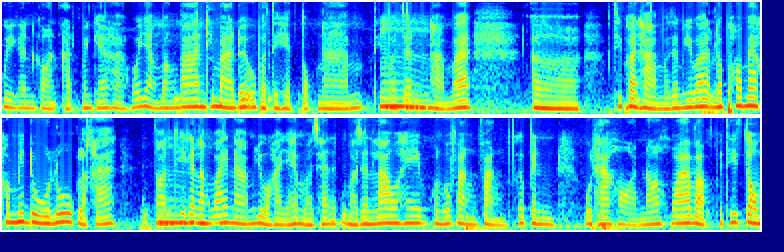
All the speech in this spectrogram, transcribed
คุยกันก่อนอัดเมื่อกี้ค่ะว่าอย่างบางบ้านที่มาด้วยอุบัติเหตุตกน้ำที่หมอเจนอืมถามว่าเอ่อที่พลอยถามหมอเจนพี่ว่าแล้วพ่อแม่เขาไม่ดูลูกเหรอคะ ตอนที่กำลังว่ายน้ำอยู่ค่ะอยากให้หมอเจนหมอเจนเล่าให้คุณผู้ฟังฟังเพื่อเป็นอุทาหรณ์เนาะว่าแบบที่จม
